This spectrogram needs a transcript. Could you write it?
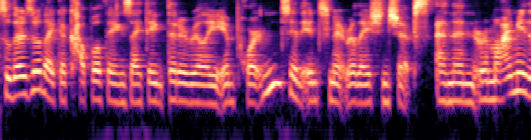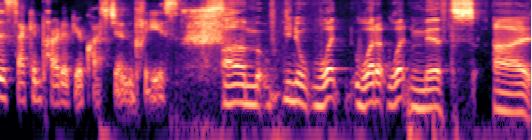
so those are like a couple things I think that are really important in intimate relationships. And then remind me the second part of your question, please. Um, you know what what what myths uh,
